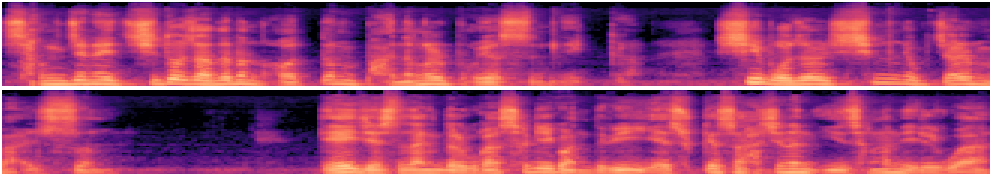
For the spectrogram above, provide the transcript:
성전의 지도자들은 어떤 반응을 보였습니까? 15절 16절 말씀 대제사장들과 서기관들이 예수께서 하시는 이상한 일과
